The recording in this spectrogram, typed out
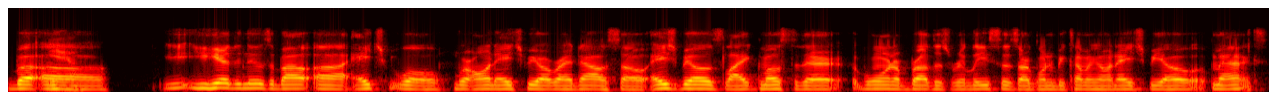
But uh Yeah. you, you hear the news about uh H well, we're on HBO right now. So HBO's like most of their Warner Brothers releases are going to be coming on HBO Max.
